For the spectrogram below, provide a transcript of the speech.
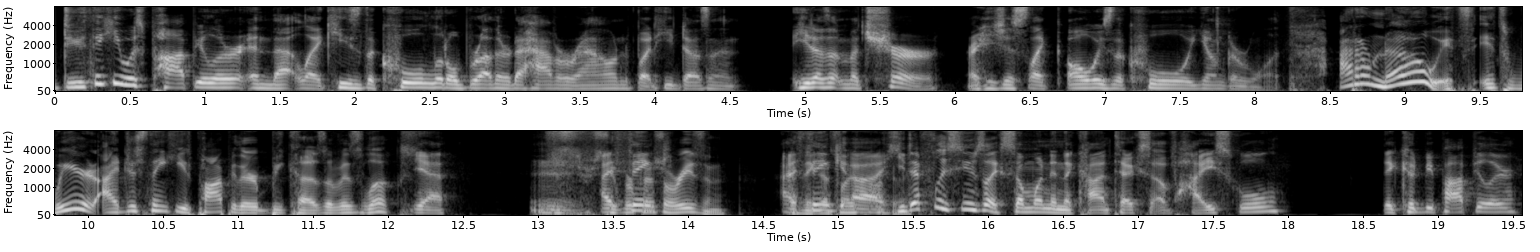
Do you think he was popular in that like he's the cool little brother to have around, but he doesn't he doesn't mature, right? He's just like always the cool younger one. I don't know. It's it's weird. I just think he's popular because of his looks. Yeah, just for I think- superficial reason. I, think think, uh, he definitely seems like someone in the context of high school that could be popular.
